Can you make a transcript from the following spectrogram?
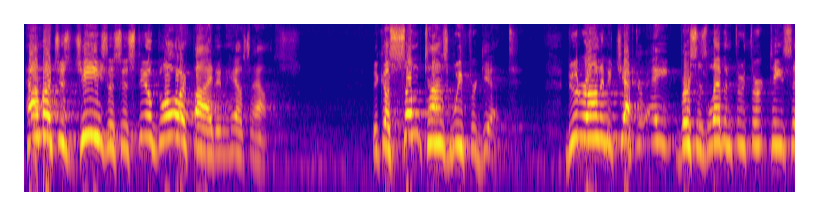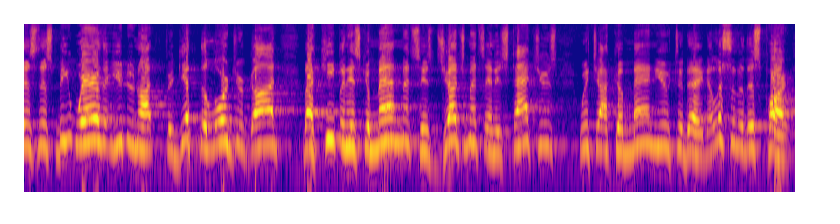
How much is Jesus is still glorified in His house? Because sometimes we forget. Deuteronomy chapter 8, verses 11 through 13 says this Beware that you do not forget the Lord your God by keeping his commandments, his judgments, and his statutes, which I command you today. Now, listen to this part.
